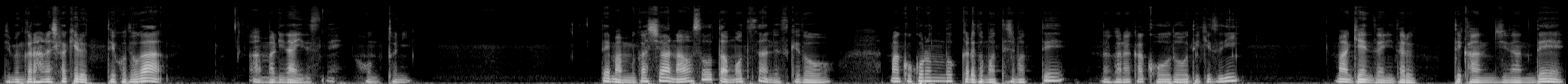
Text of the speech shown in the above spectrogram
自分から話しかけるっていうことがあんまりないですね。本当に。で、まあ昔は直そうとは思ってたんですけど、まあ心のどっかで止まってしまって、なかなか行動できずに、まあ現在に至るって感じなんで、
